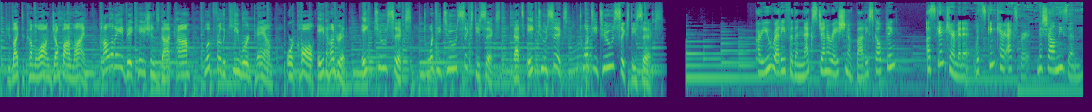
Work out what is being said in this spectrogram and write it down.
If you'd like to come along, jump online holidayvacations.com, look for the keyword Pam, or call 800 826 2266. That's 826 2266. Are you ready for the next generation of body sculpting? A skincare minute with skincare expert Michelle Neeson.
